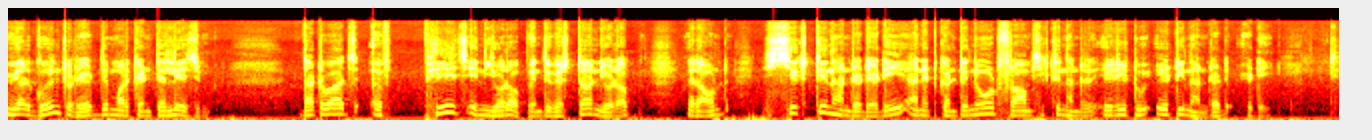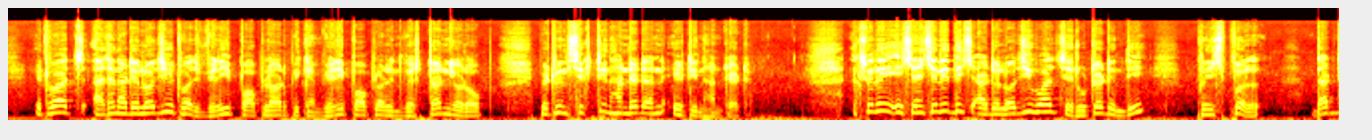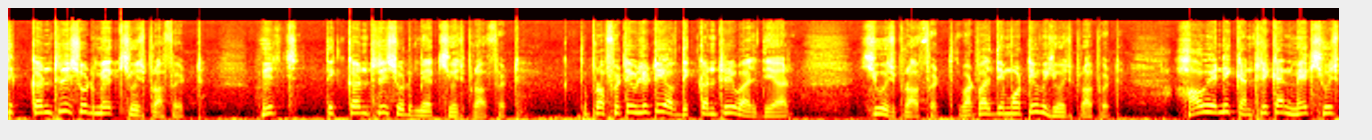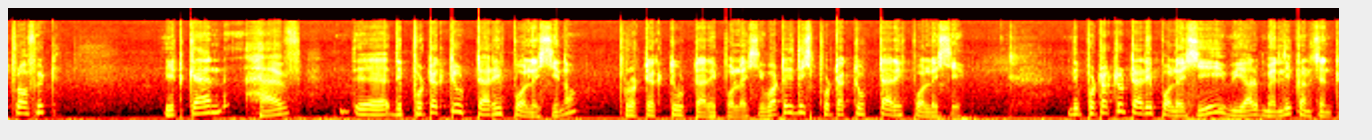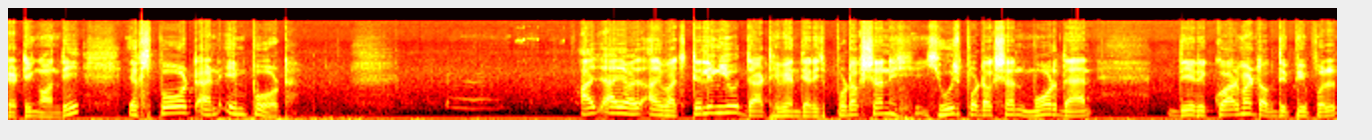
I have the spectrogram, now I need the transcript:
we are going to read the mercantilism that was a phase in Europe, in the Western Europe, around 1600 AD and it continued from 1600 AD to 1800 AD. It was, as an ideology, it was very popular, became very popular in Western Europe between 1600 and 1800. Actually, essentially, this ideology was rooted in the principle that the country should make huge profit, which the country should make huge profit. The profitability of the country was there, huge profit. What was the motive? Huge profit. How any country can make huge profit? It can have the, the protective tariff policy, no? Protective tariff policy. What is this protective tariff policy? The protective tariff policy we are mainly concentrating on the export and import I, I, I was telling you that when there is production huge production more than the requirement of the people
